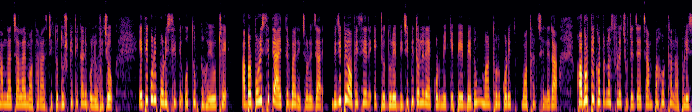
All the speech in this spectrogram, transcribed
হামলা চালায় মথার আশ্রিত দুষ্কৃতিকারী বলে অভিযোগ। এতে করে পরিস্থিতি উত্তপ্ত হয়ে ওঠে। আবার পরিস্থিতি আয়ত্তের বাইরে চলে যায়। বিজেপি অফিসের একটু দূরে বিজেপি দলের এক কর্মীকে পেয়ে বেদম মারধর করে মথার ছেলেরা। খবর পেয়ে ঘটনাস্থলে ছুটে যায় চাম্পাহর থানার পুলিশ।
